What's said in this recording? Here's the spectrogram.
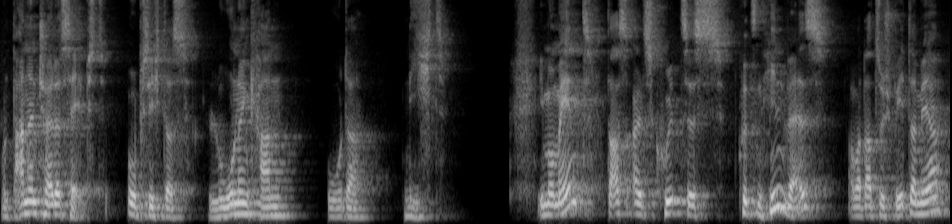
Und dann entscheide selbst, ob sich das lohnen kann oder nicht. Im Moment, das als kurzes, kurzen Hinweis, aber dazu später mehr,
